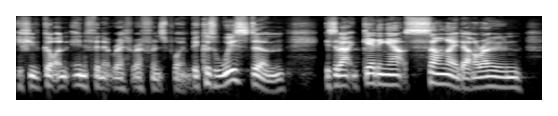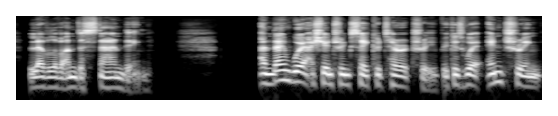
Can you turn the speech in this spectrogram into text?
if you've got an infinite re- reference point because wisdom is about getting outside our own level of understanding. And then we're actually entering sacred territory because we're entering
